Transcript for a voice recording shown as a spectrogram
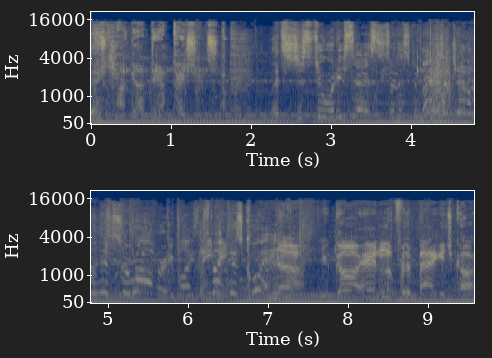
And I'm my goddamn patience. Let's just do what he says so this can... Ladies and gentlemen, this is a robbery. Let's make this quick. No, you go ahead and look for the baggage car.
